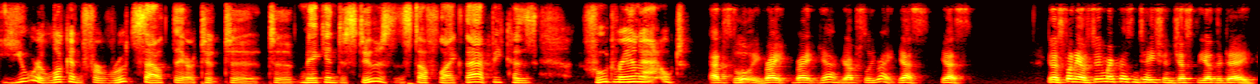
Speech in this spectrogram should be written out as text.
you were looking for roots out there to, to, to make into stews and stuff like that because food ran out. Absolutely. Right right. Yeah you're absolutely right. Yes yes. You know it's funny i was doing my presentation just the other day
